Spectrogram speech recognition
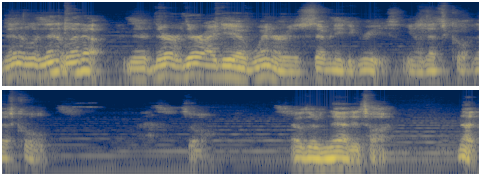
then, it, then it let up. Their, their their idea of winter is 70 degrees. You know, that's cold. That's cold. So, other than that, it's hot. Not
